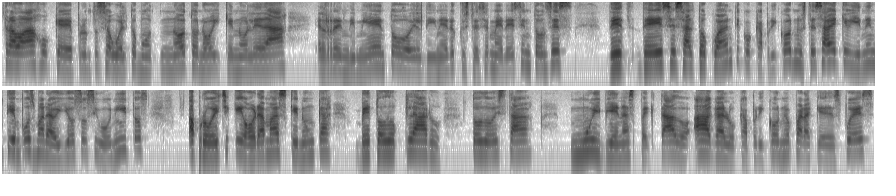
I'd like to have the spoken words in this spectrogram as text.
trabajo que de pronto se ha vuelto monótono y que no le da el rendimiento o el dinero que usted se merece. Entonces, de, ese salto cuántico, Capricornio, usted sabe que vienen tiempos maravillosos y bonitos. Aproveche que ahora más que nunca ve todo claro, todo está muy bien aspectado. Hágalo, Capricornio, para que después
